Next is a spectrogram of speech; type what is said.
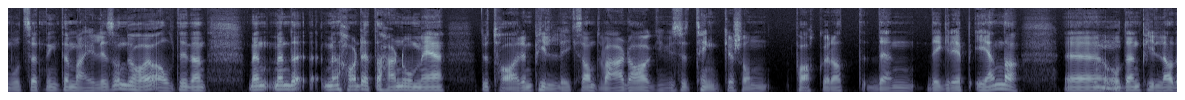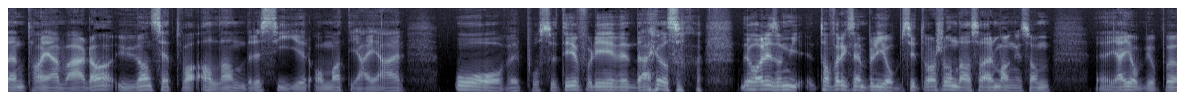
motsetning til meg, liksom. Du har jo alltid den. Men, men, det, men har dette her noe med Du tar en pille ikke sant, hver dag, hvis du tenker sånn på akkurat den, det grep én, da. Eh, Og den pilla, den tar jeg hver dag, uansett hva alle andre sier om at jeg er overpositiv, fordi det er jo så Du har liksom Ta for eksempel jobbsituasjonen, da, så er det mange som eh, Jeg jobber jo på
